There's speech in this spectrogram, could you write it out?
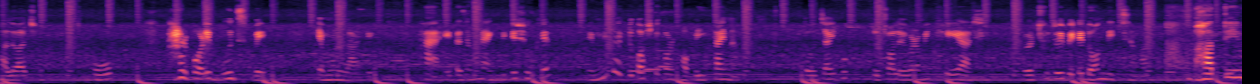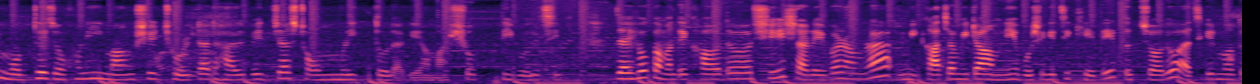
ভালো আছো, হোক, তারপরে বুঝবে কেমন লাগে। হ্যাঁ এটা যেমন একদিকে সুখের এমনি তো একটু কষ্টকর হবেই, তাই না? তো যাই হোক, তো চলো এবার আমি খেয়ে আসি। ছুটোই পেটে ডন দিচ্ছে আমার। ভাতের মধ্যে যখনই মাংসের ঝোলটা ঢালবে জাস্ট অমৃত লাগে আমার, সত্যি বলছি। যাই হোক, আমাদের খাওয়া দাওয়া শেষ, আর এবার আমরা কাঁচা মিঠা আম নিয়ে বসে গেছি খেতে। তো চলো, আজকের মতো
